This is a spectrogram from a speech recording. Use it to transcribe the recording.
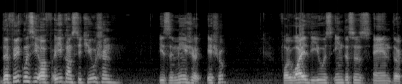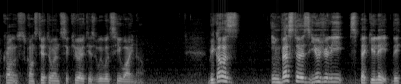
The frequency of reconstitution is a major issue for widely used indices and their constituent securities. We will see why now. Because investors usually speculate, they,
